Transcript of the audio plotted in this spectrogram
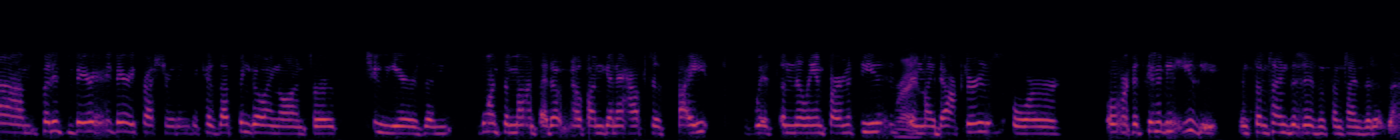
Um, but it's very, very frustrating because that's been going on for two years. And once a month, I don't know if I'm going to have to fight with a million pharmacies Right. and my doctors or or if it's going to be easy. And sometimes it is and sometimes it isn't.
